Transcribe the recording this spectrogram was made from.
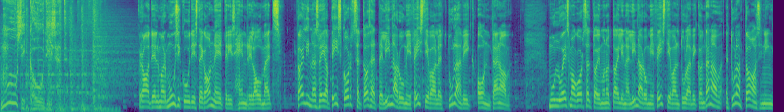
muusikauudised. Raadio Elmar muusikuudistega on eetris Henri Laumets. Tallinnas leiab teistkordselt aset linnaruumi festival Tulevik on tänav mullu esmakordselt toimunud Tallinna Linnaruumi festival Tulevik on tänav tuleb taas ning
